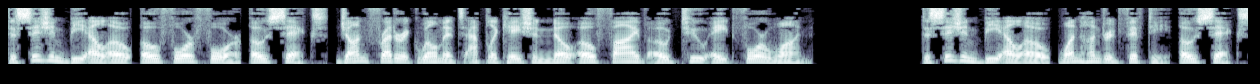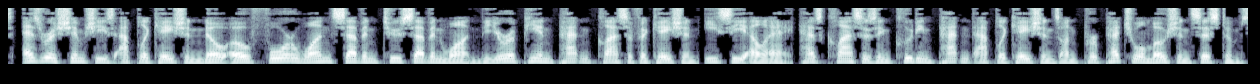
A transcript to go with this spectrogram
Decision BLO 04406 John Frederick Wilmot's application No 05028841 Decision BLO 150 06 Ezra Shimshi's application No 0417271 The European Patent Classification ECLA has classes including patent applications on perpetual motion systems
